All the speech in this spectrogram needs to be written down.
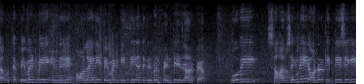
ਆ। ਉੱਥੇ ਪੇਮੈਂਟ ਵੀ ਇਹਨੇ ਆਨਲਾਈਨ ਹੀ ਪੇਮੈਂਟ ਕੀਤੀ ਹੈ ਤਕਰੀਬਨ 35000 ਰੁਪਇਆ। ਉਹ ਵੀ ਸਾਹਿਬ ਸਿੰਘ ਨੇ ਹੀ ਆਰਡਰ ਕੀਤੀ ਸੀਗੀ।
